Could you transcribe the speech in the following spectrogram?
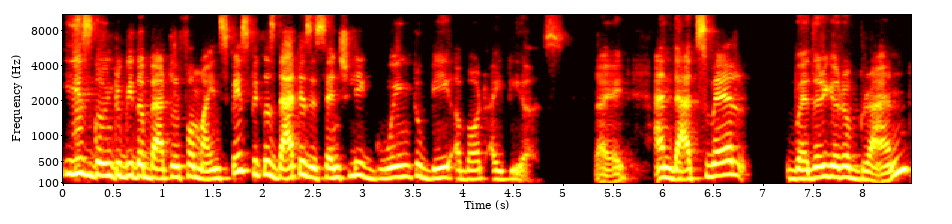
is going to be the battle for mind space because that is essentially going to be about ideas, right? And that's where whether you're a brand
